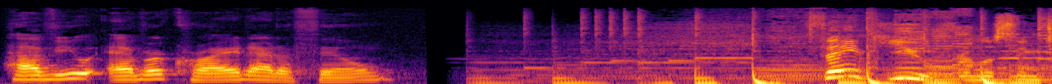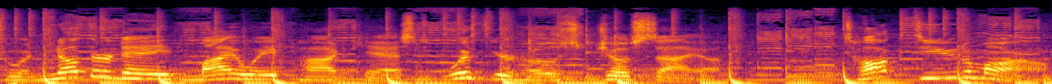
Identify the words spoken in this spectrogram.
Have you ever cried at a film? Thank you for listening to Another Day My Way podcast with your host Josiah. Talk to you tomorrow.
